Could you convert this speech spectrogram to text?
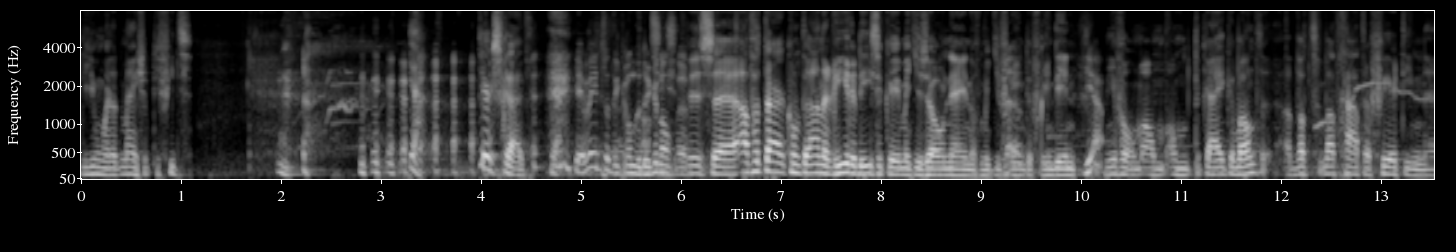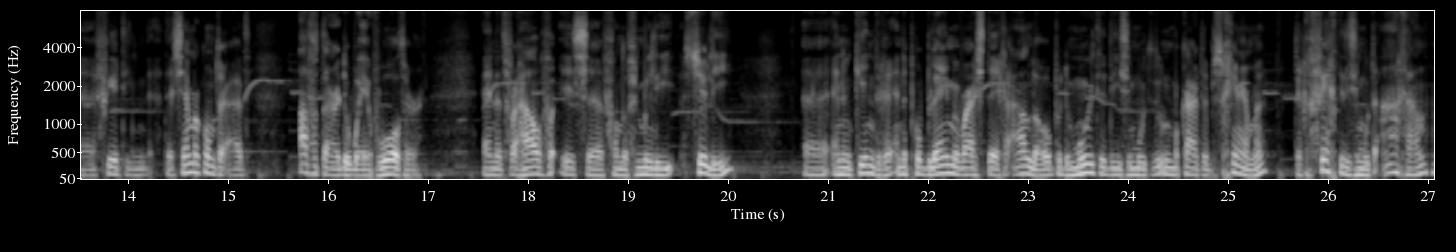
die jongen en dat meisje op die fiets. ja, Turks fruit. Je weet wat ik onder de knop heb. Dus eh, Avatar komt eraan, een re-release. Dan kun je met je zoon heen of met je vriend of vriendin. Ja. In ieder geval om, om, om te kijken. Want wat, wat gaat er 14, eh, 14 december komt eruit? Avatar The Way of Water. En het verhaal is eh, van de familie Sully eh, en hun kinderen. En de problemen waar ze tegenaan lopen. De moeite die ze moeten doen om elkaar te beschermen. De gevechten die ze moeten aangaan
